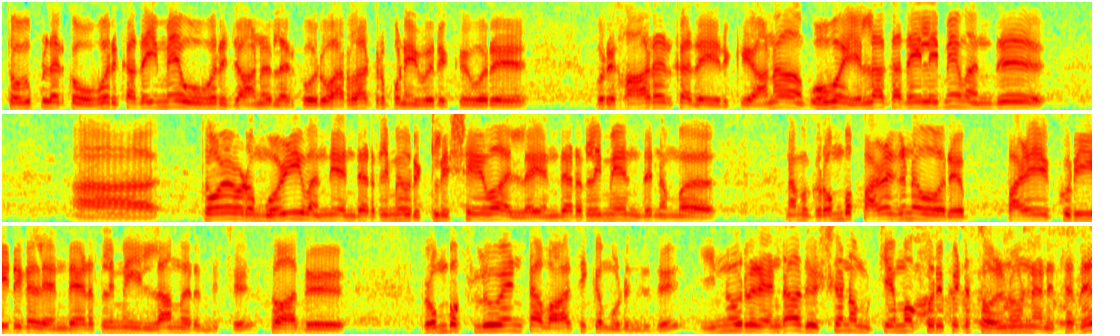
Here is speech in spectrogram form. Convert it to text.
தொகுப்பில் இருக்க ஒவ்வொரு கதையுமே ஒவ்வொரு ஜானரில் இருக்குது ஒரு வரலாற்று புனைவு இருக்குது ஒரு ஒரு ஹாரர் கதை இருக்குது ஆனால் ஒவ்வொரு எல்லா கதையிலையுமே வந்து தோழரோட மொழி வந்து எந்த இடத்துலையுமே ஒரு கிளிஷேவாக இல்லை. எந்த இடத்துலையுமே வந்து நம்ம நமக்கு ரொம்ப பழகுன ஒரு பழைய குறியீடுகள் எந்த இடத்துலையுமே இல்லாமல் இருந்துச்சு. ஸோ அது ரொம்ப ஃப்ளூவெண்ட்டாக வாசிக்க முடிஞ்சுது. இன்னொரு ரெண்டாவது விஷயம் நான் முக்கியமாக குறிப்பிட்டு சொல்லணும்னு நினச்சது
